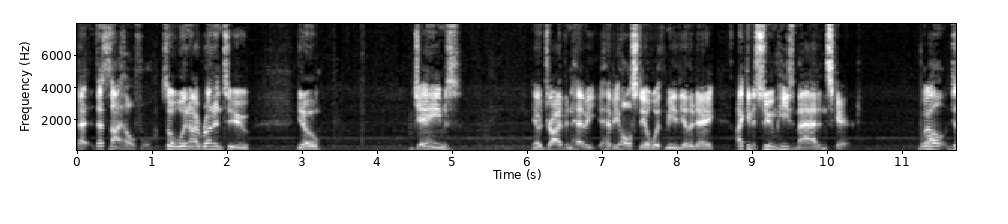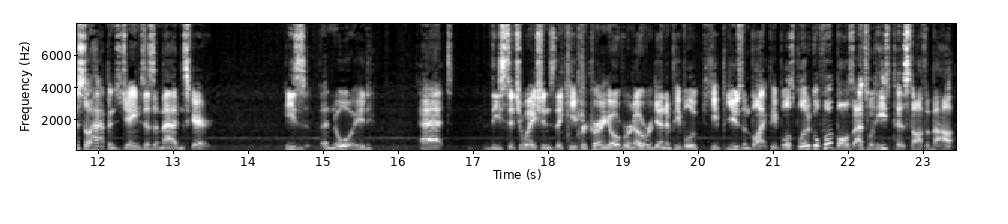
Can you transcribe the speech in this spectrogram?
that that's not helpful. So when I run into, you know, James, you know, driving heavy heavy haul steel with me the other day, I can assume he's mad and scared. Well, just so happens James isn't mad and scared. He's annoyed at these situations that keep recurring over and over again and people who keep using black people as political footballs. That's what he's pissed off about.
